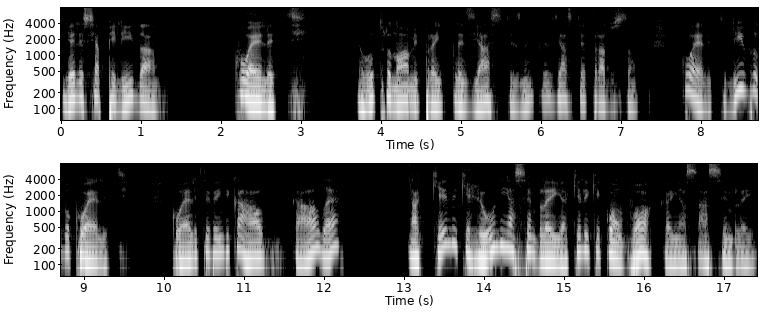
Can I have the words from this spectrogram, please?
E ele se apelida Coelet. É outro nome para Eclesiastes, né? Eclesiastes é tradução. Coelet, livro do Coelet. Coelet vem de Carral. Carral é aquele que reúne em assembleia, aquele que convoca em assembleia.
